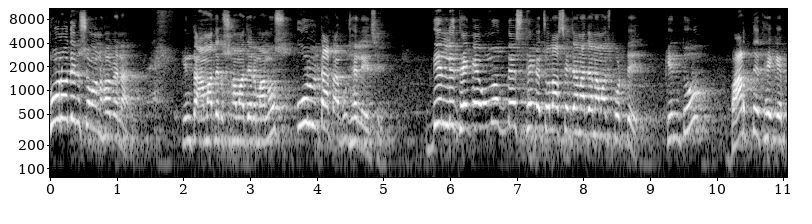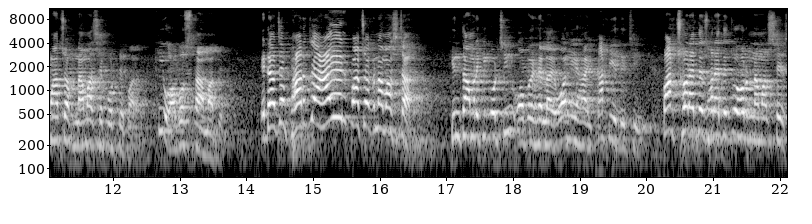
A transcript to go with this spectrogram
কোনোদিন সমান হবে না। কিন্তু আমাদের সমাজের মানুষ উল্টাটা বুঝে নিয়েছে। দিল্লি থেকে অমুক দেশ থেকে চলে আসছে জানাজা নামাজ পড়তে। কিন্তু বাড়তে থেকে পাঁচক নামাজ সে পড়তে পারে। কি অবস্থা আমাদের। এটা হচ্ছে ফার্জে আইন পাঁচক নামাজটা। কিন্তু আমরা কি করছি? অবহেলায়, অনীহায় কাটিয়ে দিচ্ছি। পাঁচ ছড়াইতে ছড়াইতে জোহর নামাজ শেষ।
